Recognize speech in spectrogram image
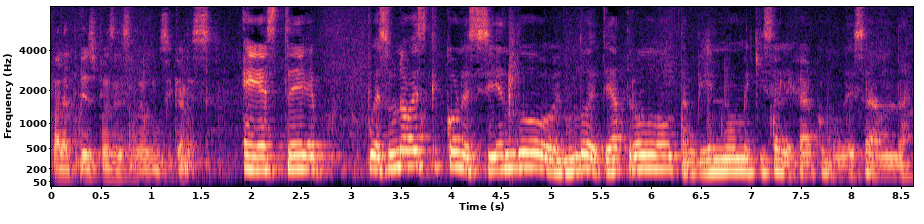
para ti después de eso de los musicales? Este, pues una vez que conociendo el mundo de teatro, también no me quise alejar como de esa onda.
